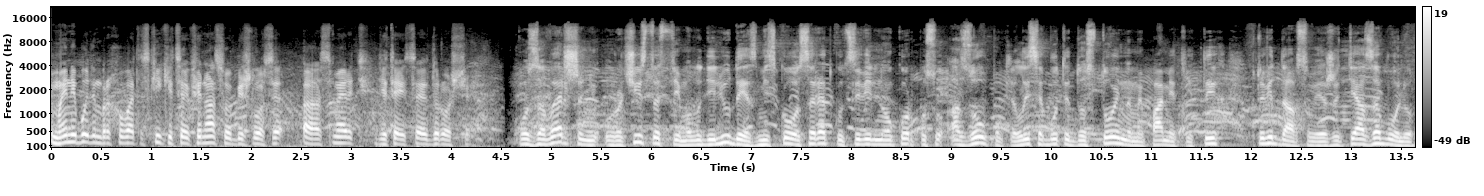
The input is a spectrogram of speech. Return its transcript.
Ми не будемо рахувати, скільки це фінансово обійшлося, а смерть дітей це дорожче. По завершенню урочистості молоді люди з міського осередку цивільного корпусу Азов поклялися бути достойними пам'яті тих, хто віддав своє життя за волю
